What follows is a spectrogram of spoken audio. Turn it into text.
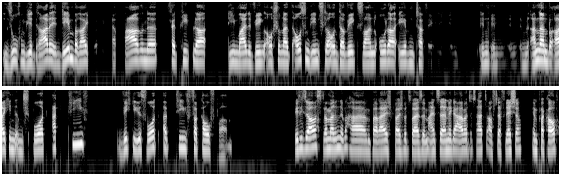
suchen wir gerade in dem Bereich wirklich erfahrene Vertriebler, die meinetwegen auch schon als Außendienstler unterwegs waren oder eben tatsächlich in, in, in, in anderen Bereichen im Sport aktiv, wichtiges Wort, aktiv verkauft haben. Wie sieht es aus, wenn man im äh, Bereich beispielsweise im Einzelhandel gearbeitet hat, auf der Fläche, im Verkauf?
